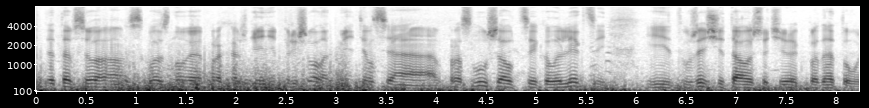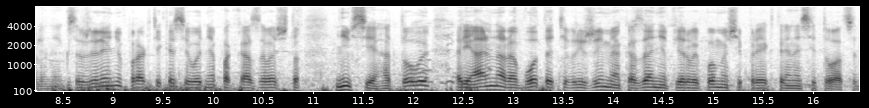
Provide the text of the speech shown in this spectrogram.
вот это все сквозное прохождение, пришел, отметился, прослушал цикл лекций и уже считалось, что человек подготовленный. К сожалению, практика сегодня показывает, что не все готовы реально работать в режиме оказания первой помощи при экстренной ситуации.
